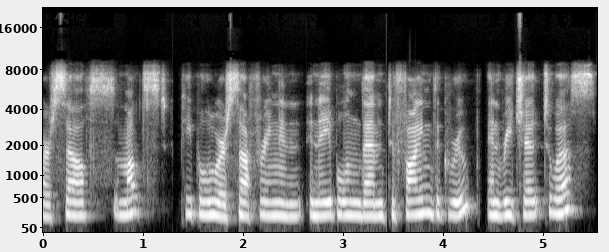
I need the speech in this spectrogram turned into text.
ourselves, amongst people who are suffering, and enabling them to find the group and reach out to us.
